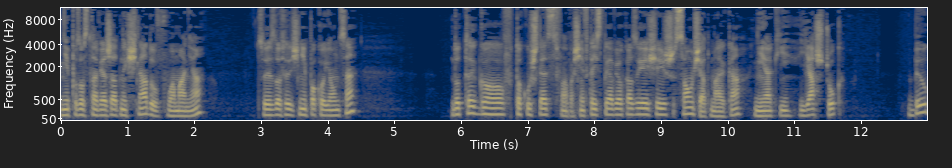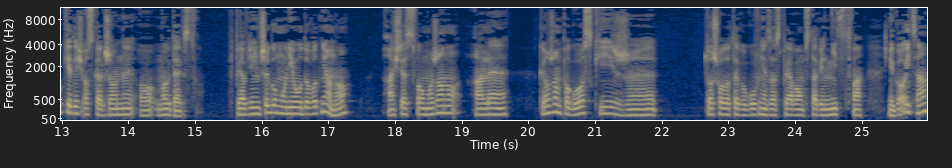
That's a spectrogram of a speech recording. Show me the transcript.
nie pozostawia żadnych śladów włamania, co jest dosyć niepokojące – do tego w toku śledztwa, właśnie w tej sprawie okazuje się, iż sąsiad Marka, niejaki Jaszczuk, był kiedyś oskarżony o morderstwo. Wprawdzie niczego mu nie udowodniono, a śledztwo umorzono, ale krążą pogłoski, że doszło do tego głównie za sprawą wstawiennictwa jego ojca,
